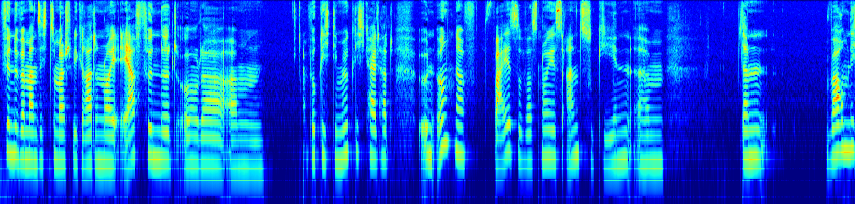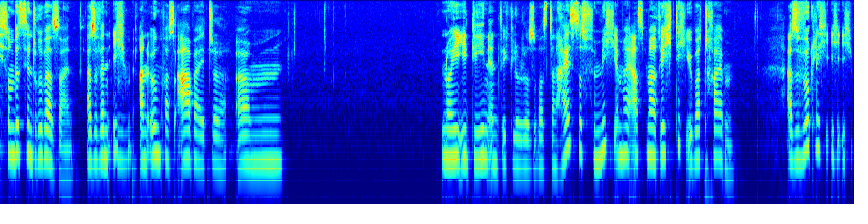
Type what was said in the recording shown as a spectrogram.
Ich finde, wenn man sich zum Beispiel gerade neu erfindet oder ähm, wirklich die Möglichkeit hat, in irgendeiner Weise was Neues anzugehen, ähm, dann warum nicht so ein bisschen drüber sein? Also wenn ich mhm. an irgendwas arbeite, ähm, neue Ideen entwickle oder sowas, dann heißt es für mich immer erstmal richtig übertreiben. Also wirklich, ich, ich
